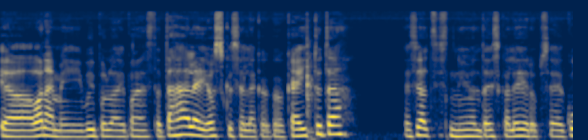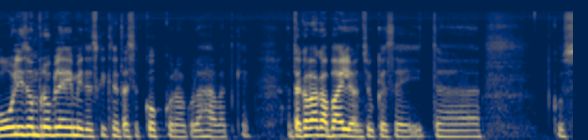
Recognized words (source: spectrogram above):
ja vanem ei, võib-olla ei pane seda tähele, ei oska sellega ka käituda. Ja sealt siis nii-öelda eskaleerub see, koolis on probleemid ja siis kõik need asjad kokku nagu lähevadki. et aga väga palju on sihukeseid, kus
